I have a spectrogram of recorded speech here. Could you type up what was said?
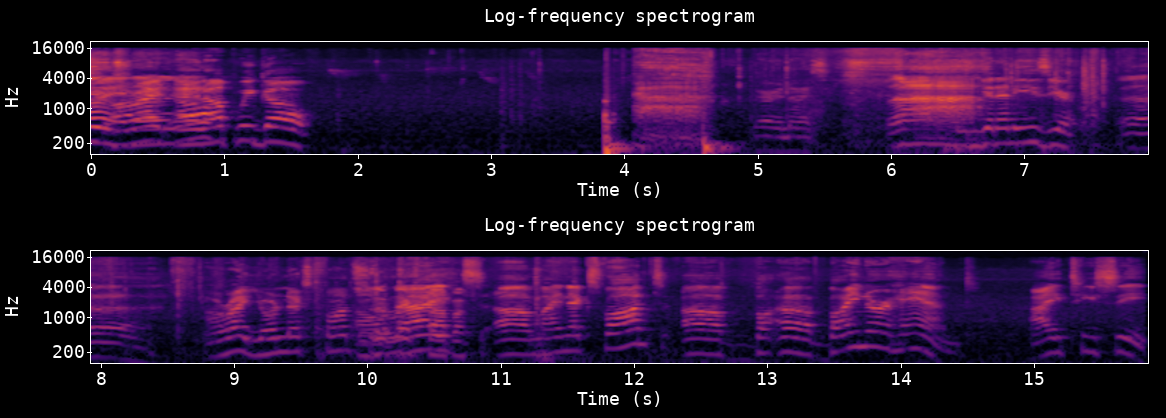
cheers. All right, we and up we go. Very nice. Ah. Doesn't get any easier. Ugh. All right, your next font. All All next, right, uh, my next font, uh, uh, Viner Hand, ITC.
